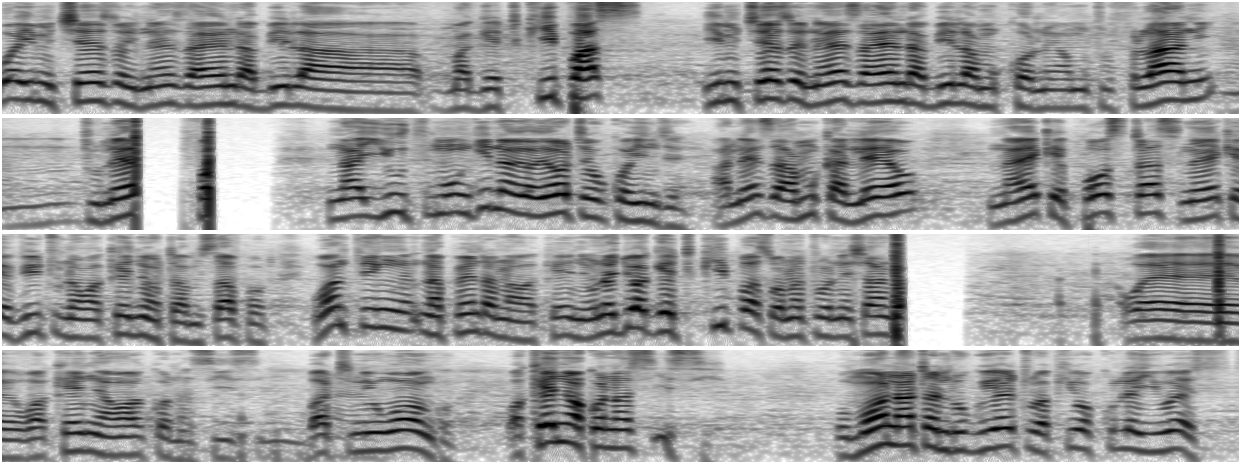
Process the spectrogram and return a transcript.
kuwa hii mchezo inaweza enda bila gatekeepers, hii mchezo inaweza enda bila mkono ya mtu fulani mm. tunaweza na youth mwingine yoyote huko nje anaweza amka leo naweke posters naweke vitu na Wakenya watamsupport. One thing napenda na Wakenya, unajua gatekeepers wanatuoneshanga we, Wakenya wako na sisi, but ni uongo. Wakenya wako na sisi. Umeona hata ndugu yetu akiwa kule US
